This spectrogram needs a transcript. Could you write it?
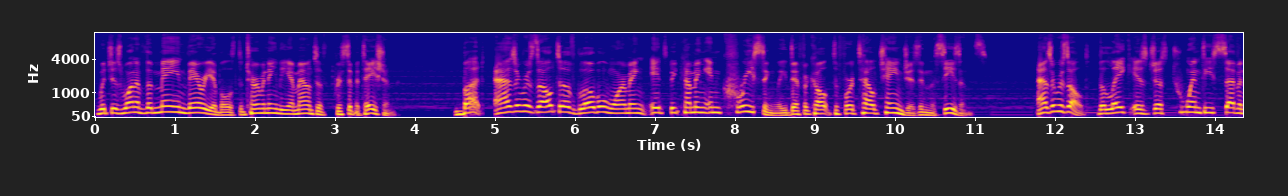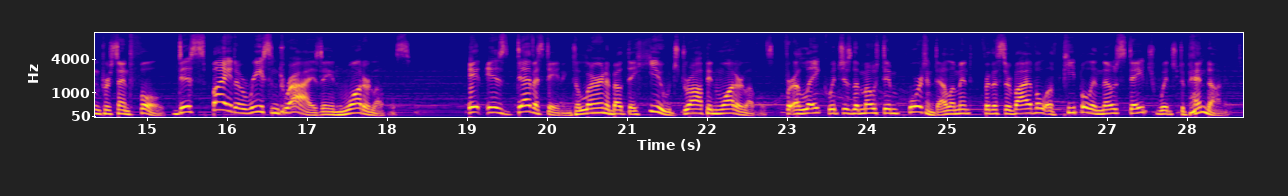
which is one of the main variables determining the amount of precipitation. But as a result of global warming, it's becoming increasingly difficult to foretell changes in the seasons. As a result, the lake is just 27% full, despite a recent rise in water levels. It is devastating to learn about the huge drop in water levels for a lake which is the most important element for the survival of people in those states which depend on it.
